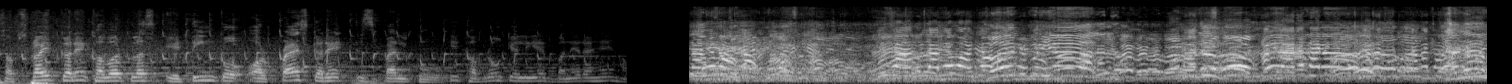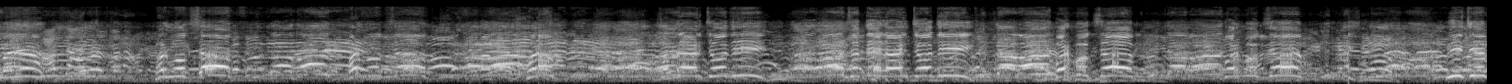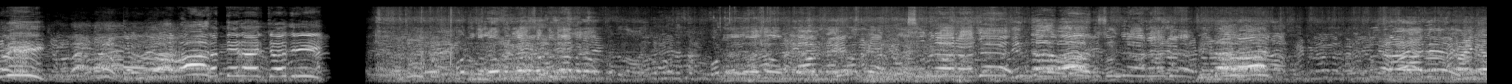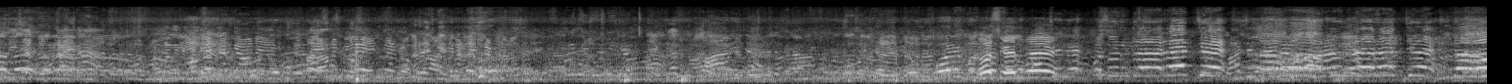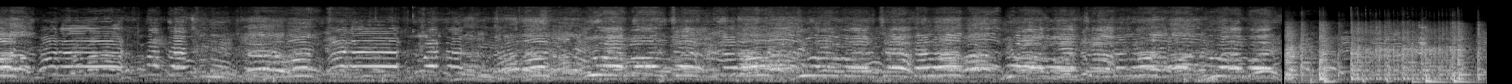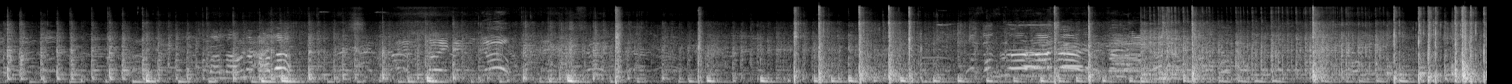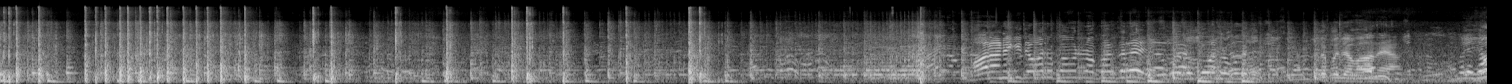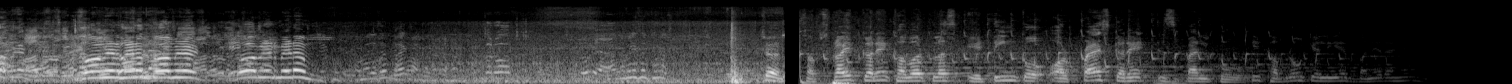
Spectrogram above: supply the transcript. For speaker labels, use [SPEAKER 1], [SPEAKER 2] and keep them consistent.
[SPEAKER 1] Subscribe करें खबर plus 18 को और प्रेस करें इस बेल को खबरों के लिए बने रहें
[SPEAKER 2] साहब चौधरी सत्यनारायण चौधरी साहब प्रमुख साहब बीजेपी। सत्यनारायण चौधरी।
[SPEAKER 3] वसुंधरा राजे जिंदाबाद। वसुंधरा राजे जिंदाबाद वसुंधरा राज्य
[SPEAKER 4] महारानी की जवान रुको रुको करे रुको रुको रुको जवान है। दो मिनट मैडम दो मिनट दो मिनट मैडम।
[SPEAKER 1] सब्सक्राइब करें खबर प्लस 18 को और प्रेस करें इस बेल को। खबरों के लिए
